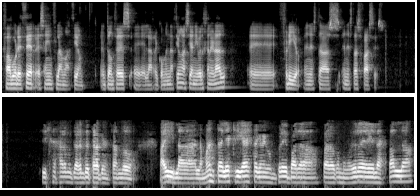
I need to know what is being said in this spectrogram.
favorecer esa inflamación. Entonces, eh, la recomendación así a nivel general, eh, frío en estas, en estas fases. Sí, ahora mucha gente estará pensando, ay, la, la manta eléctrica esta que me compré para, para cuando me duele la espalda,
